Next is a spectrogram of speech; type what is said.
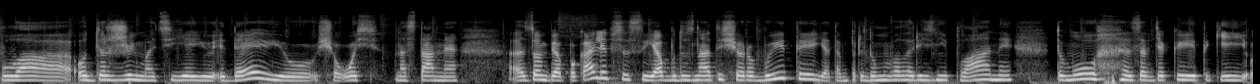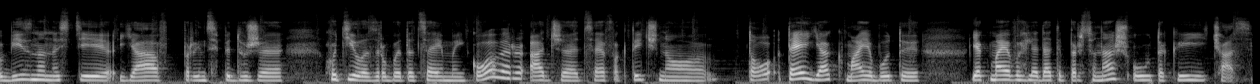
була одержима цією ідеєю, що ось настане зомбі-апокаліпсис, і я буду знати, що робити. Я там придумувала різні плани. Тому завдяки такій обізнаності я, в принципі, дуже хотіла зробити цей мейковер, адже це фактично то, те, як має бути, як має виглядати персонаж у такий час.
